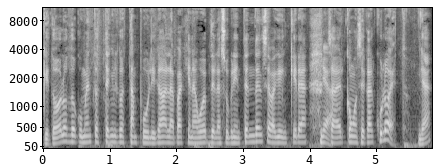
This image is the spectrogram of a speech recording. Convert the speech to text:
que todos los documentos técnicos están publicados en la página web de la superintendencia para quien quiera saber cómo se calculó esto. ¿ya?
